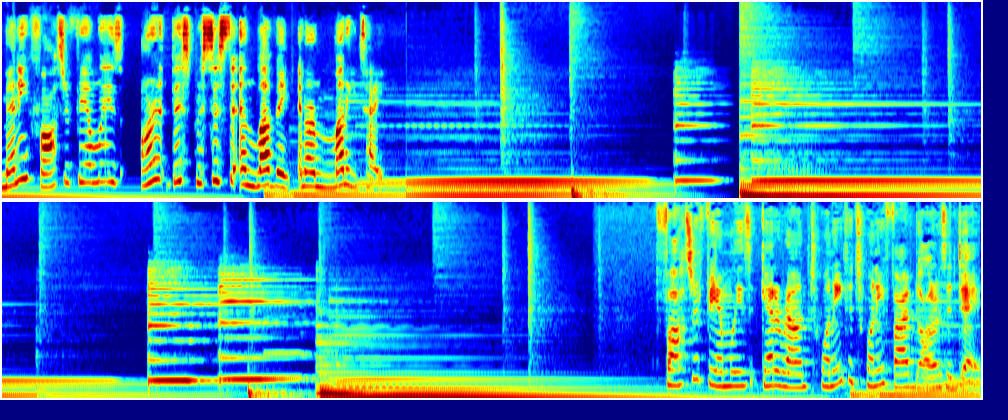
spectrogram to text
Many foster families aren't this persistent and loving and are money tight. Foster families get around 20 to $25 a day,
